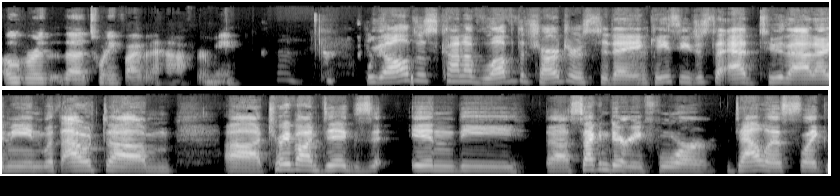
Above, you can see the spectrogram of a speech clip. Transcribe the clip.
over the 25 and a half for me. We all just kind of love the Chargers today. And Kasey, just to add to that, I mean, without um, uh, Trevon Diggs in the uh, secondary for Dallas. Like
